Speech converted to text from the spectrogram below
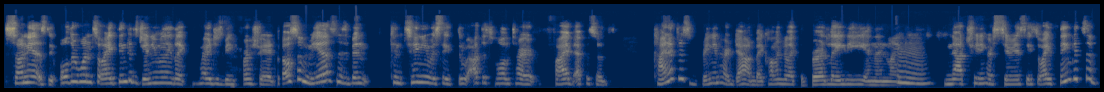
Sonya is the older one, so I think it's genuinely like her just being frustrated. But also Mia's has been continuously throughout this whole entire five episodes, kind of just bringing her down by calling her like the bird lady and then like Mhm. not treating her seriously. So I think it's a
